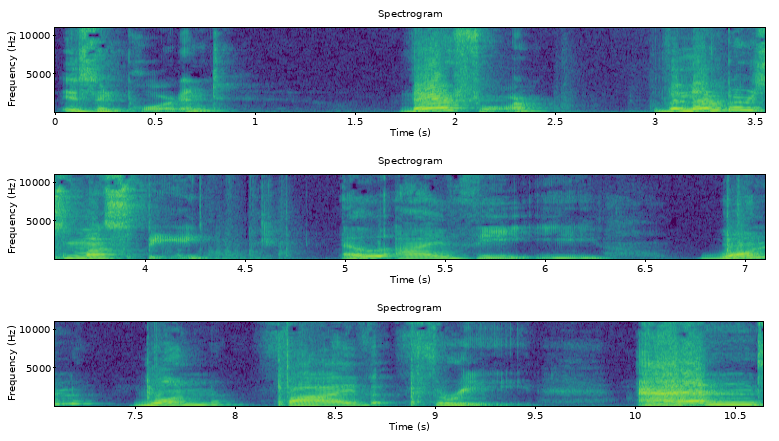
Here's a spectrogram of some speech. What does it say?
is important. Therefore, the numbers must be L-I-V-E 1153 and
